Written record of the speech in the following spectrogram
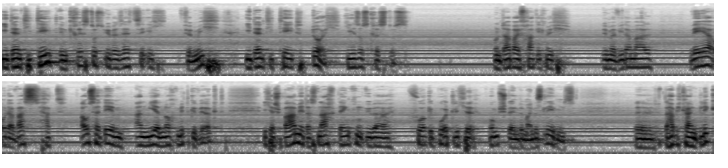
Identität in Christus übersetze ich für mich Identität durch Jesus Christus. Und dabei frage ich mich immer wieder mal, wer oder was hat außerdem an mir noch mitgewirkt. Ich erspare mir das Nachdenken über vorgeburtliche Umstände meines Lebens. Äh, da habe ich keinen Blick.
